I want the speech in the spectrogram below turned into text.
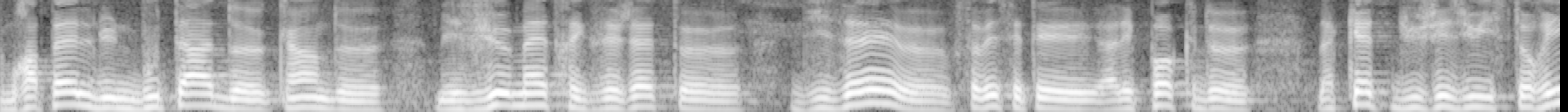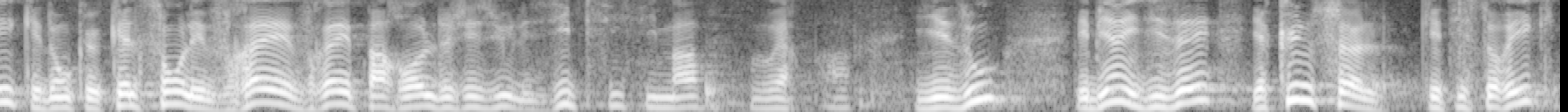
Je me rappelle d'une boutade qu'un de mes vieux maîtres exégètes euh, disait. Euh, vous savez, c'était à l'époque de la quête du Jésus historique, et donc euh, quelles sont les vraies, vraies paroles de Jésus, les ipsissima verba Jésus Eh bien, il disait, il n'y a qu'une seule qui est historique.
